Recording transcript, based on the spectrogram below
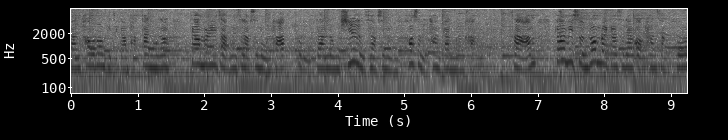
การเข้าร่วมกิจกรรมพรรคการเมือง การบริจาคเงินสนับสนุนพรรคหรือการลงชื่อสนับสนุนข้อเสนอทางการเมืองค่ะ 3. การมีส่วนร่วมโดยการแสดงออกทางสังคม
